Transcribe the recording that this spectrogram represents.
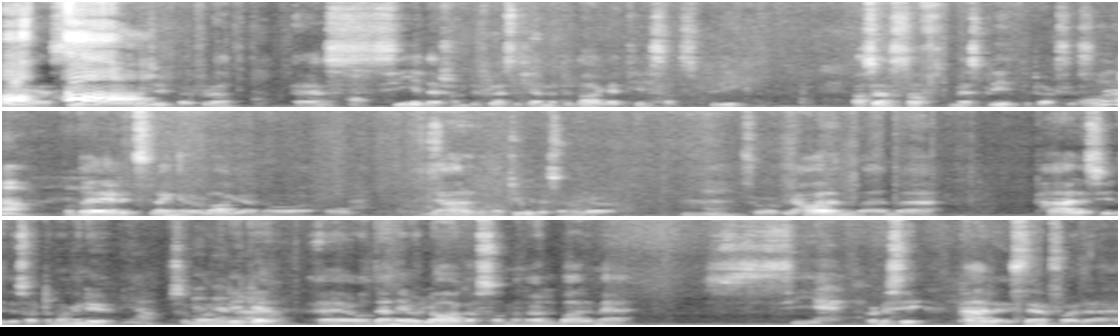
lage sider av alle typer. For at eh, sider som de fleste kjenner til i dag, er tilsatt sprit. Altså en saft med sprit i praksis. Oh, ja. Og det er litt strengere å lage enn å, å gjøre det naturlig som vi gjør. Så vi har en, en eh, pæresyre i sortimentet nå, ja. som mange er- liker. Eh, Og den er jo laga som en øl, bare med si, kan du si, pære istedenfor uh,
